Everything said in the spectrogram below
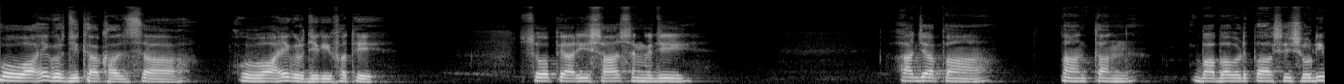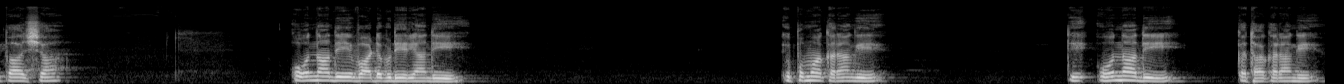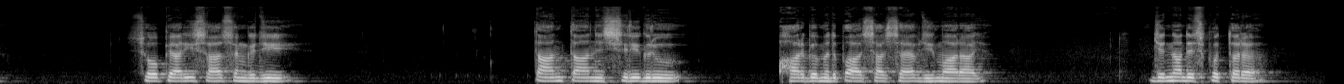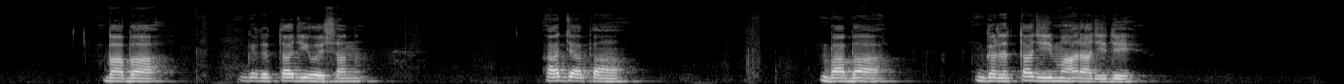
ਵਾਹਿਗੁਰੂ ਜੀ ਕਾ ਖਾਲਸਾ ਵਾਹਿਗੁਰੂ ਜੀ ਕੀ ਫਤਿਹ। ਸੋ ਪਿਆਰੀ ਸਾਧ ਸੰਗਤ ਜੀ, ਅੱਜ ਆਪਾਂ ਧੰਨ ਧੰਨ ਬਾਬਾ ਵਡਭਾਗ ਸਿੰਘ ਸੋਢੀ ਪਾਤਸ਼ਾਹ, ਉਹਨਾਂ ਦੇ ਵੱਡ ਵਡੇਰਿਆਂ ਦੀ ਉਪਮਾ ਕਰਾਂਗੇ ਤੇ ਉਹਨਾਂ ਦੀ ਕਥਾ ਕਰਾਂਗੇ। ਸੋ ਪਿਆਰੀ ਸਾਧ ਸੰਗਤ ਜੀ ਧੰਨ ਧੰਨ ਸ੍ਰੀ ਗੁਰੂ ਹਰਗੋਬਿੰਦ ਪਾਤਸ਼ਾਹ ਸਾਹਿਬ ਜੀ ਮਹਾਰਾਜ, ਜਿਨ੍ਹਾਂ ਦੇ ਸੁਪੁੱਤਰ ਬਾਬਾ ਗੁਰਦਿੱਤਾ ਜੀ ਹੋਏ ਸਨ। ਅੱਜ ਆਪਾਂ ਬਾਬਾ ਗੁਰਦਿੱਤਾ ਜੀ ਮਹਾਰਾਜ ਦੇ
